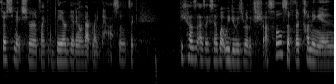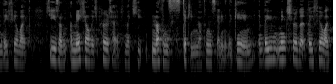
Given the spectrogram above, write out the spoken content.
just to make sure it's like they're getting on that right path. So it's like, because as I said, what we do is really stressful. So if they're coming in, they feel like, geez, I'm, I'm making all these prototypes and they keep, nothing's sticking, nothing's getting in the game. And they make sure that they feel like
